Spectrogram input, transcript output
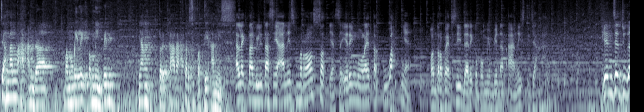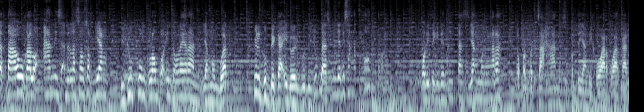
Janganlah Anda memilih pemimpin yang berkarakter seperti Anies. Elektabilitasnya Anies merosot ya seiring mulai terkuaknya kontroversi dari kepemimpinan Anies di Jakarta. Gen Z juga tahu kalau Anies adalah sosok yang didukung kelompok intoleran yang membuat Pilgub DKI 2017 menjadi sangat kotor. Politik identitas yang mengarah ke perpecahan seperti yang dikeluarkan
